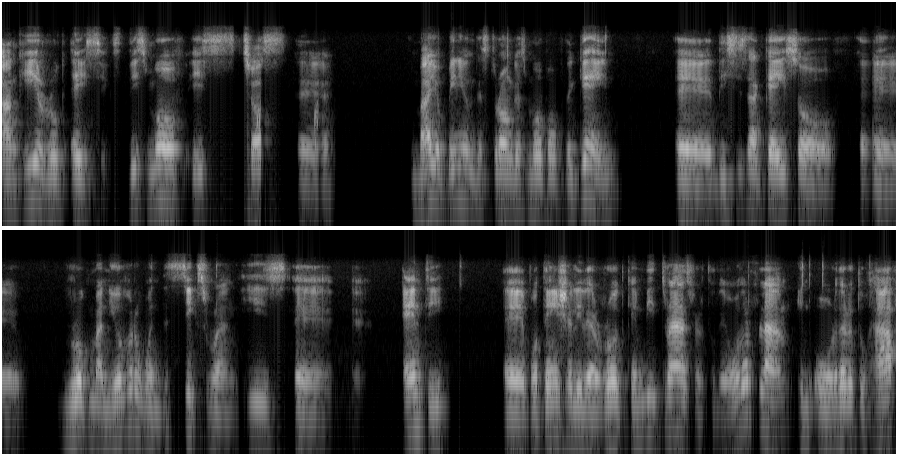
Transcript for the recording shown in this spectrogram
and here rook a6. This move is just uh, in my opinion, the strongest move of the game. Uh, this is a case of uh, rook maneuver when the sixth rank is empty. Uh, potentially the rook can be transferred to the other flank in order to have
